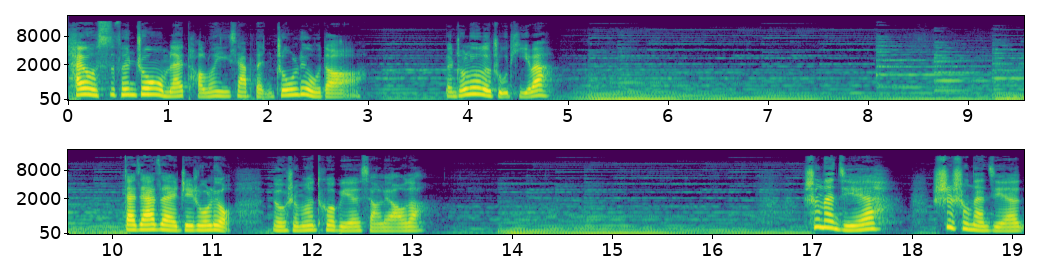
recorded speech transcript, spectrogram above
还有四分钟，我们来讨论一下本周六的本周六的主题吧。大家在这周六有什么特别想聊的？圣诞节是圣诞节，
